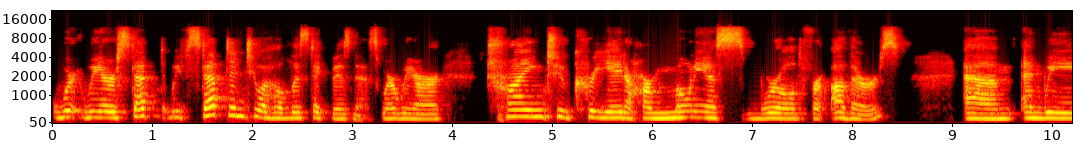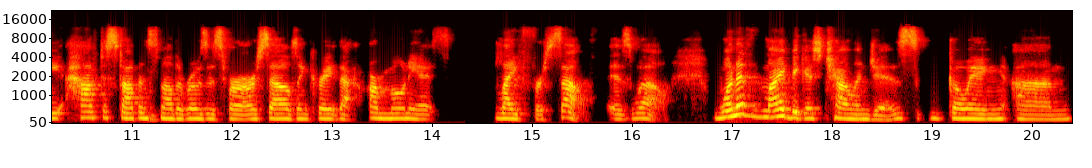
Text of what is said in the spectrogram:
we're we are stepped we've stepped into a holistic business where we are trying to create a harmonious world for others. Um, and we have to stop and smell the roses for ourselves and create that harmonious life for self as well. One of my biggest challenges going um,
